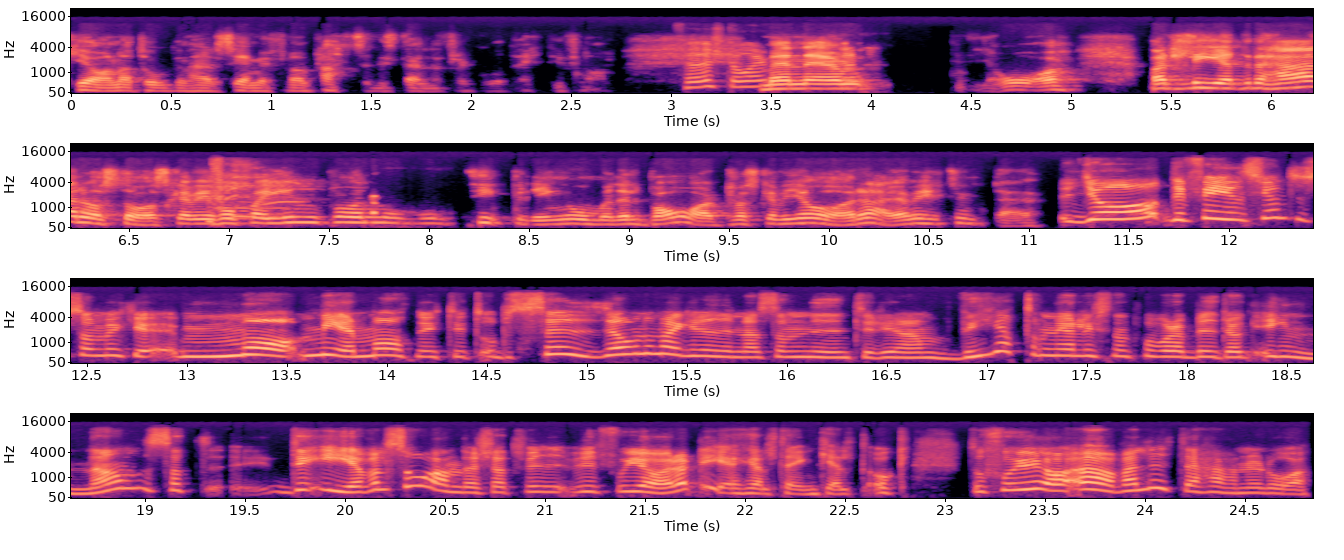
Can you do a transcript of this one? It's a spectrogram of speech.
Kiana tog den här semifinalplatsen istället för att gå direkt i final. Förstår. Men eh, ja, vart leder det här oss då? Ska vi hoppa in på en tippning omedelbart? Vad ska vi göra? Jag vet inte. Ja, det finns ju inte så mycket ma mer matnyttigt att säga om de här grejerna som ni inte redan vet om ni har lyssnat på våra bidrag innan. Så det är väl så Anders att vi, vi får göra det helt enkelt. Och då får ju jag öva lite här nu då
